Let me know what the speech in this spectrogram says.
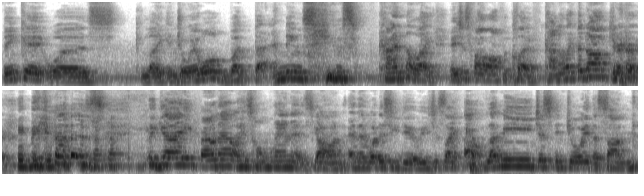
think it was like enjoyable, but the ending seems kind of like it just fall off a cliff, kind of like the Doctor, because the guy found out his home planet is gone, and then what does he do? He's just like, oh, let me just enjoy the sun.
